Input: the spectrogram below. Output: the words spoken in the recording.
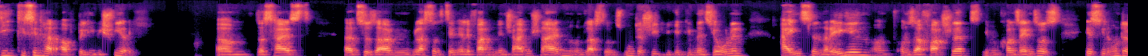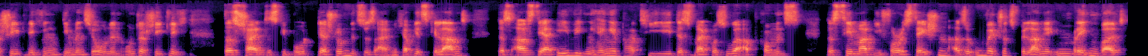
die, die sind halt auch beliebig schwierig. Ähm, das heißt, äh, zu sagen, lasst uns den Elefanten in Scheiben schneiden und lasst uns unterschiedliche Dimensionen einzeln regeln und unser Fortschritt im Konsensus ist in unterschiedlichen Dimensionen unterschiedlich. Das scheint das Gebot der Stunde zu sein. Ich habe jetzt gelernt, dass aus der ewigen Hängepartie des Mercosur-Abkommens das Thema Deforestation, also Umweltschutzbelange im Regenwald,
